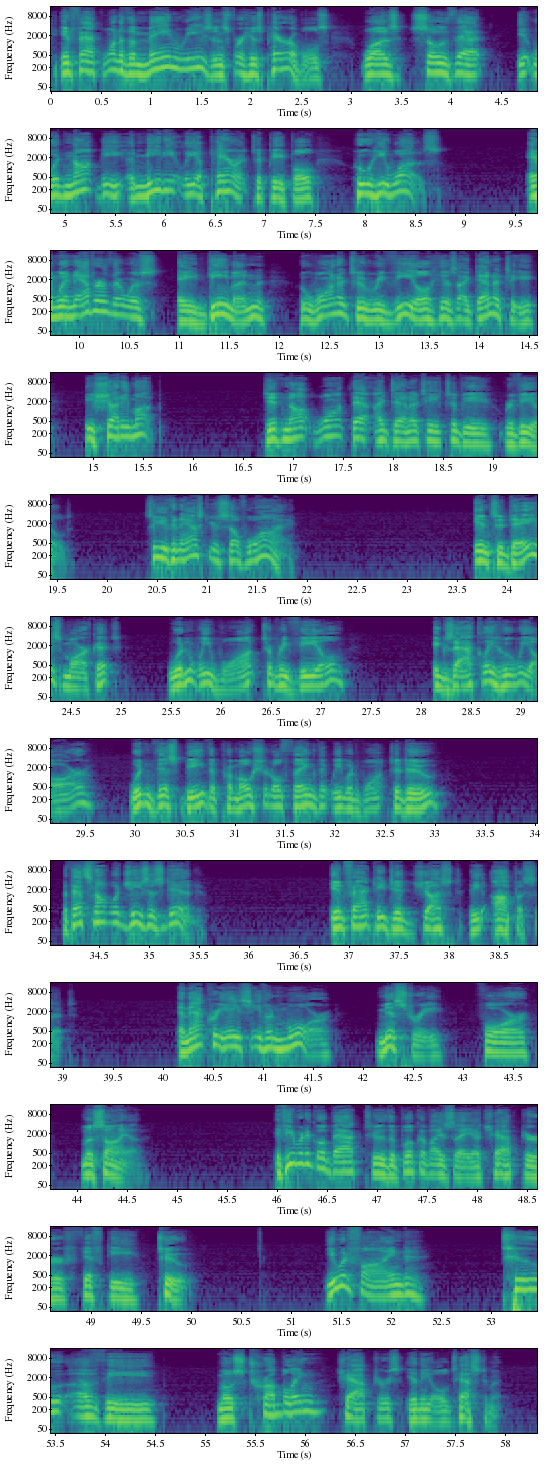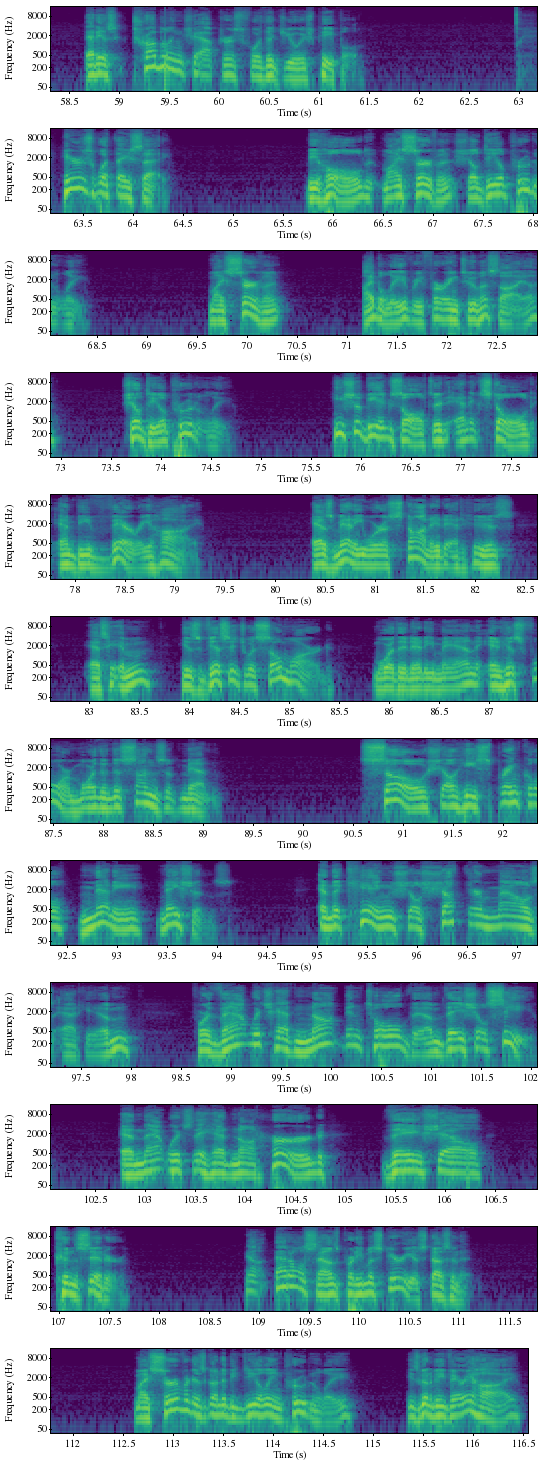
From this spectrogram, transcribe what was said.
In fact, one of the main reasons for his parables was so that it would not be immediately apparent to people who he was. And whenever there was a demon who wanted to reveal his identity, he shut him up. Did not want that identity to be revealed. So you can ask yourself why. In today's market, wouldn't we want to reveal exactly who we are? Wouldn't this be the promotional thing that we would want to do? But that's not what Jesus did. In fact, he did just the opposite. And that creates even more mystery for Messiah. If you were to go back to the book of Isaiah, chapter 52, you would find two of the most troubling chapters in the Old Testament. That is, troubling chapters for the Jewish people. Here's what they say Behold, my servant shall deal prudently. My servant, I believe, referring to Messiah, shall deal prudently. He shall be exalted and extolled and be very high. As many were astonished at his, as him, his visage was so marred, more than any man, and his form more than the sons of men so shall he sprinkle many nations. And the kings shall shut their mouths at him, for that which had not been told them they shall see, and that which they had not heard they shall consider. Now, that all sounds pretty mysterious, doesn't it? My servant is going to be dealing prudently. He's going to be very high.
